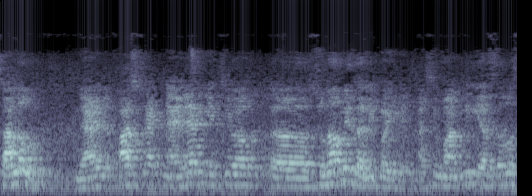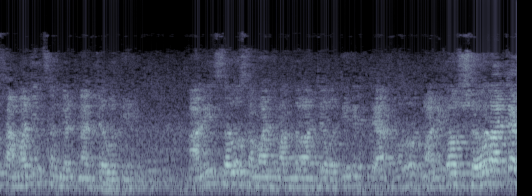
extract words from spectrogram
चालवून न्याय फास्ट ट्रॅक न्यायालयात याची सुनावणी झाली पाहिजे अशी मागणी या सर्व सामाजिक संघटनांच्या वतीने आणि सर्व समाज बांधवांच्या वतीने त्याचबरोबर मालेगाव शहराच्या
